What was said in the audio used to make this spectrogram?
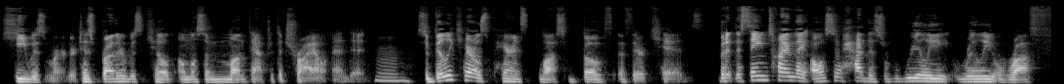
he was murdered. His brother was killed almost a month after the trial ended. Hmm. So Billy Carroll's parents lost both of their kids. But at the same time, they also had this really, really rough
